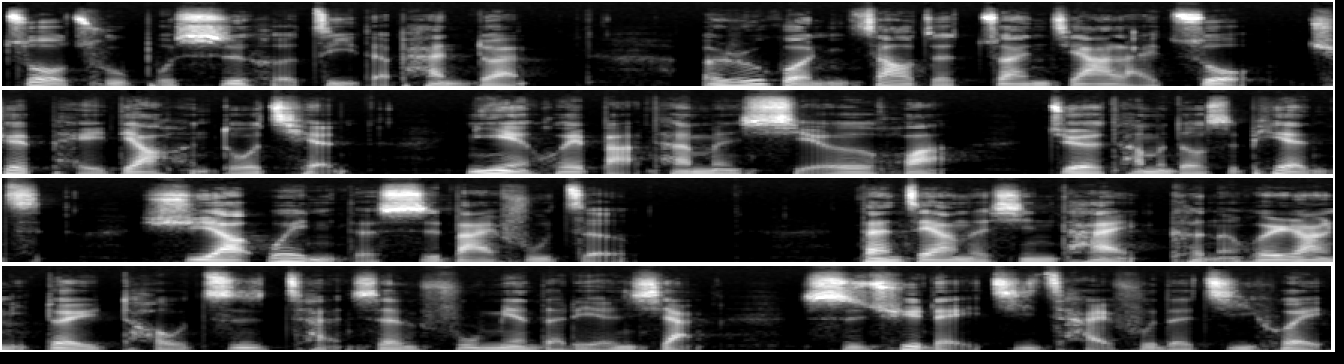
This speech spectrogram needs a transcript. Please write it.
做出不适合自己的判断。而如果你照着专家来做，却赔掉很多钱，你也会把他们邪恶化，觉得他们都是骗子。需要为你的失败负责，但这样的心态可能会让你对于投资产生负面的联想，失去累积财富的机会，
